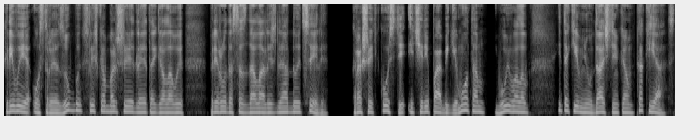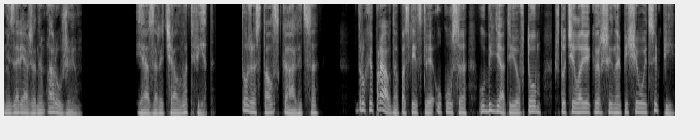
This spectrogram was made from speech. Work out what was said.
Кривые острые зубы, слишком большие для этой головы, природа создала лишь для одной цели крошить кости и черепа бегемотам, буйволам и таким неудачникам, как я, с незаряженным оружием. Я зарычал в ответ. Тоже стал скалиться. Вдруг и правда последствия укуса убедят ее в том, что человек — вершина пищевой цепи.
